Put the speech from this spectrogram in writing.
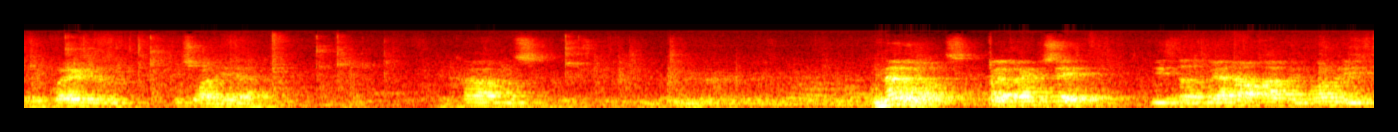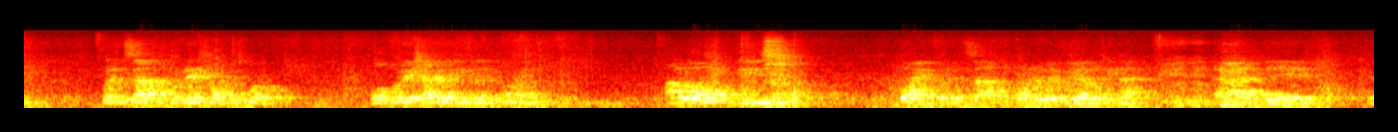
the equation this one here becomes in other words what we are trying to say is that we are now having only for example potential of the ball or potential at any given point along this point. For example, only when we are looking at uh, the, the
